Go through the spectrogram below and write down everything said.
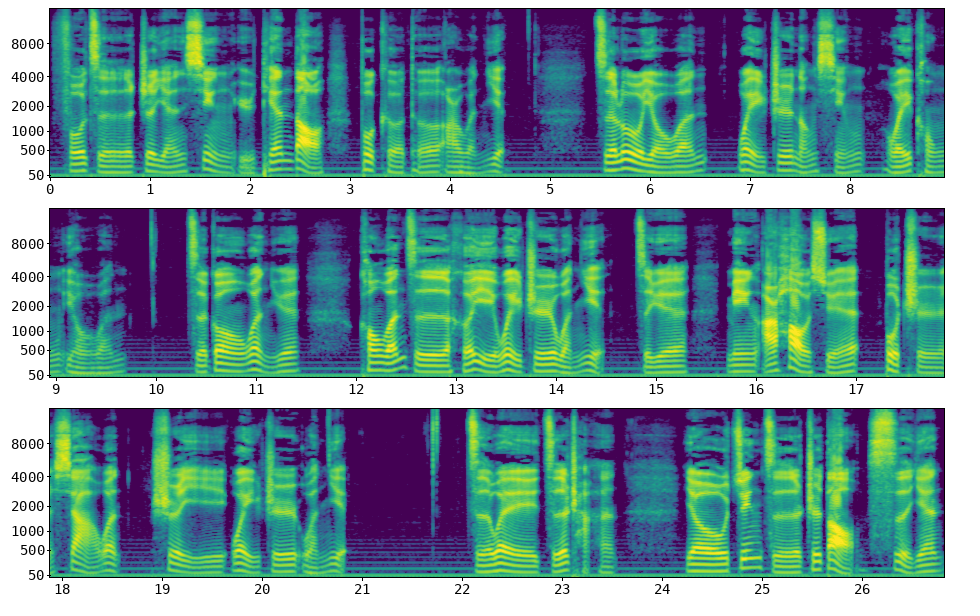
夫子之言性与天道，不可得而闻也。”子路有闻，未之能行，唯恐有闻。子贡问曰：孔文子何以谓之文也？子曰：“敏而好学，不耻下问，是以谓之文也。”子谓子产：“有君子之道四焉：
